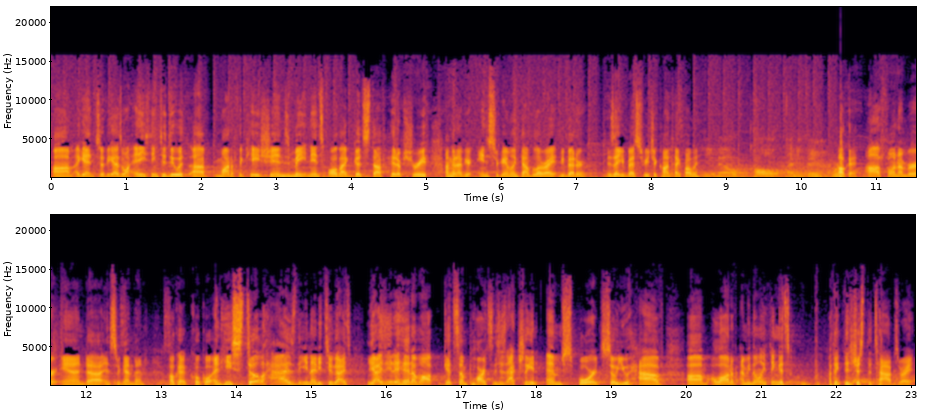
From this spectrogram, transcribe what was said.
Um, again, so if you guys want anything to do with uh, modifications, maintenance, all that good stuff, hit up Sharif. I'm gonna have your Instagram link down below, right? Be better. Is that your best reach of contact, probably? Email, call, anything. We're- Okay, I'll have phone number and uh, Instagram then. Okay, cool, cool. And he still has the E92, guys. You guys need to hit him up, get some parts. This is actually an M Sport, so you have um, a lot of. I mean, the only thing that's, I think, there's just the tabs, right?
